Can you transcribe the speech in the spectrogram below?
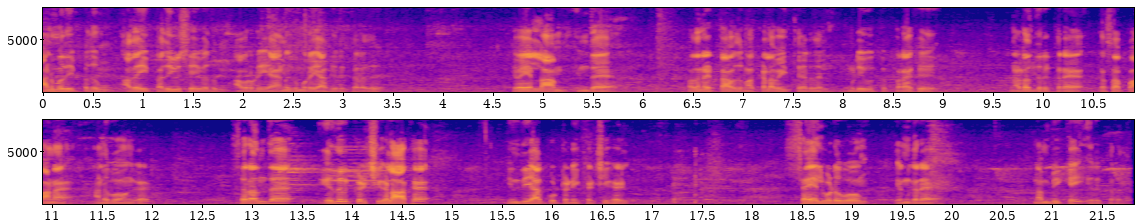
அனுமதிப்பதும் அதை பதிவு செய்வதும் அவருடைய அணுகுமுறையாக இருக்கிறது. இவையெல்லாம் இந்த பதினெட்டாவது மக்களவைத் தேர்தல் முடிவுக்கு பிறகு நடந்திருக்கிற கசப்பான அனுபவங்கள் சிறந்த எதிர்க்கட்சிகளாக இந்தியா கூட்டணி கட்சிகள் செயல்படுவோம் என்கிற நம்பிக்கை இருக்கிறது.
